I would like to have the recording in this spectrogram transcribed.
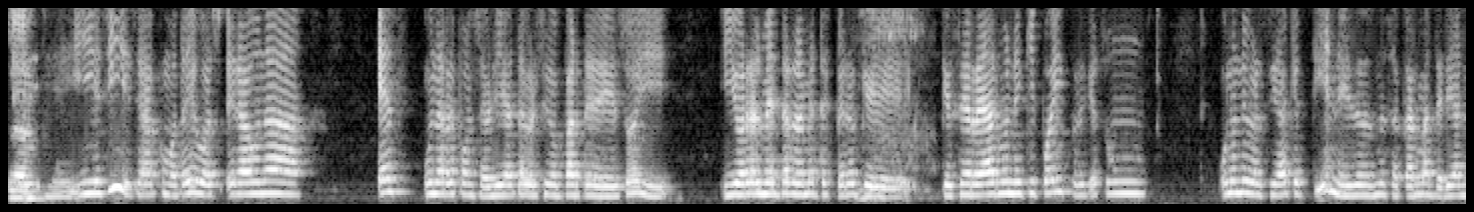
Eh, y sí, o sea, como te digo, era una, es una responsabilidad haber sido parte de eso y, yo realmente, realmente espero que, se rearme un equipo ahí porque es un, una universidad que tiene de dónde sacar material,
